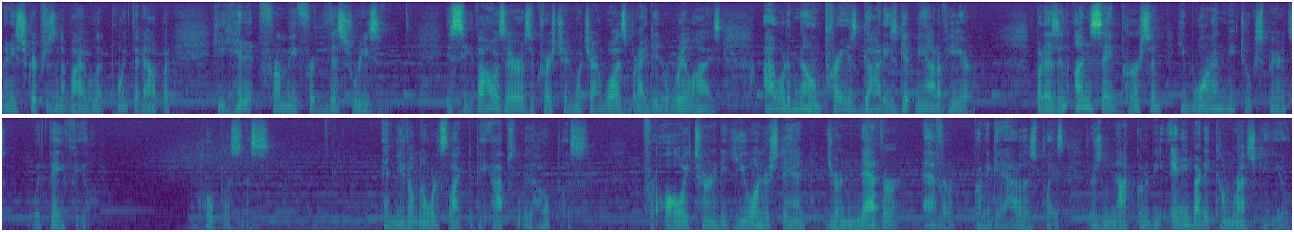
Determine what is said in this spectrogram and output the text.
Many scriptures in the Bible that point that out, but He hid it from me for this reason. You see, if I was there as a Christian, which I was, but I didn't realize, I would have known, praise God, He's get me out of here. But as an unsaved person, He wanted me to experience what they feel. Hopelessness. And you don't know what it's like to be absolutely hopeless. For all eternity, you understand you're never, ever going to get out of this place. There's not going to be anybody come rescue you.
